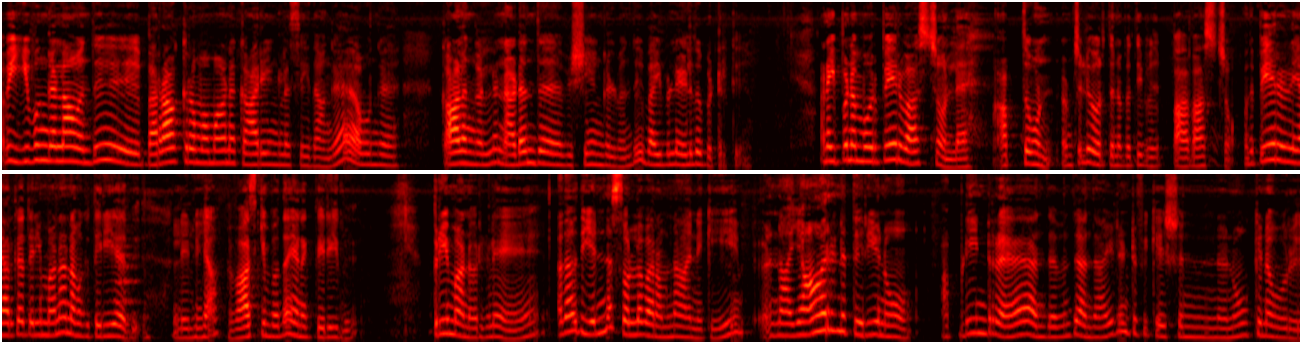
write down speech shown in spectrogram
அப்போ இவங்கெல்லாம் வந்து பராக்கிரமமான காரியங்களை செய்தாங்க. அவங்க காலங்களில் நடந்த விஷயங்கள் வந்து பைபிளில் எழுதப்பட்டிருக்கு. ஆனால் இப்போ நம்ம ஒரு பேர் வாசித்தோம்ல அப்தோன் அப்படின்னு சொல்லி ஒருத்தனை பற்றி வாசித்தோம் அந்த பேர் யாருக்கா தெரியுமானா நமக்கு தெரியாது. இல்லையா? வாசிக்கும் போது தான் எனக்கு தெரியுது. பிரியமானவர்களே அதாவது என்ன சொல்ல வரோம்னா இன்னைக்கு நான் யாருன்னு தெரியணும். அப்படின்ற அந்த வந்து அந்த ஐடென்டிஃபிகேஷன் நோக்கின ஒரு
